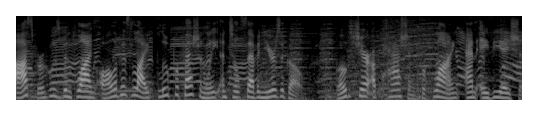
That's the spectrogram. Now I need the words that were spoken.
Oscar, who's been flying all of his life, flew professionally until seven years ago. Both share a passion for flying and aviation.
